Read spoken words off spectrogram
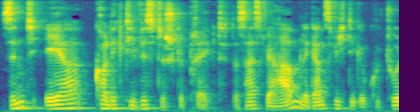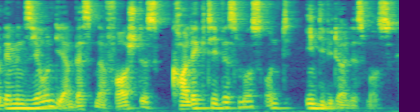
sind eher kollektivistisch geprägt. Das heißt, wir haben eine ganz wichtige Kulturdimension, die am besten erforscht ist, Kollektivismus und Individualismus.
